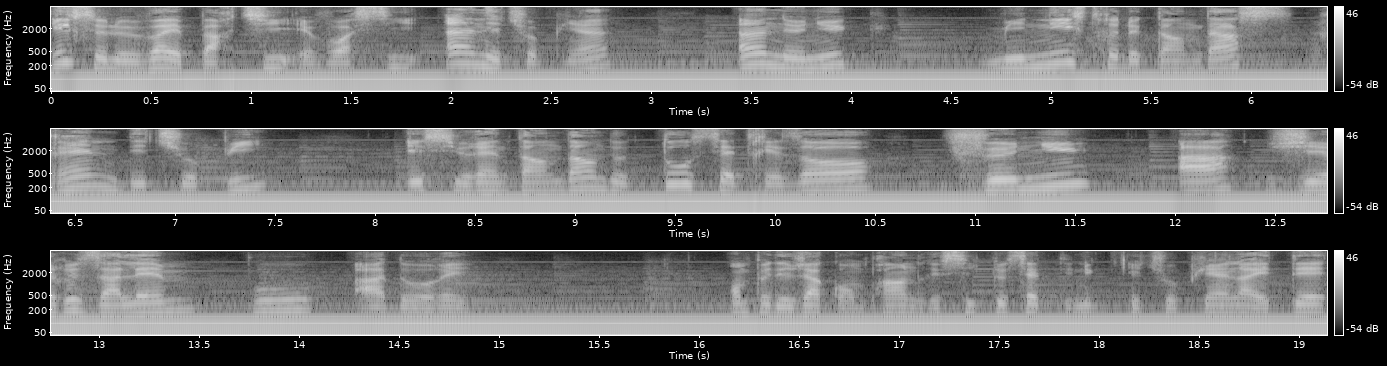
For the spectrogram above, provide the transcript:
Il se leva et partit, et voici un Éthiopien, un eunuque, ministre de Candace, reine d'Éthiopie, et surintendant de tous ses trésors, venu à Jérusalem pour adorer. On peut déjà comprendre ici que cet eunuque éthiopien-là était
